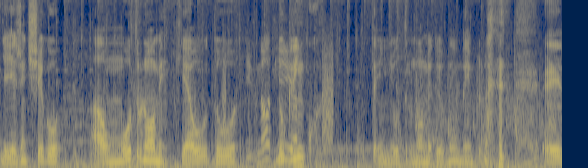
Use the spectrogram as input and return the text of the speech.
E aí a gente chegou a um outro nome, que é o do, do Grinco. Tem outro nome ali, eu nem lembro, né? É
